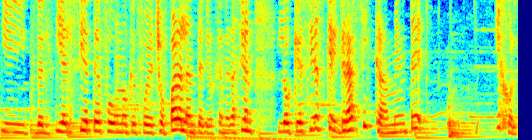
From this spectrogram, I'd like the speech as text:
Y, y el 7 fue uno que fue hecho para la anterior generación. Lo que sí es que gráficamente, híjole,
